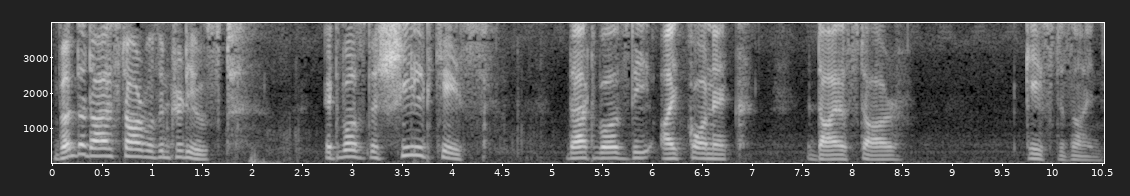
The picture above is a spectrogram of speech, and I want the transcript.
When the Diastar was introduced, it was the shield case that was the iconic Diastar case design.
